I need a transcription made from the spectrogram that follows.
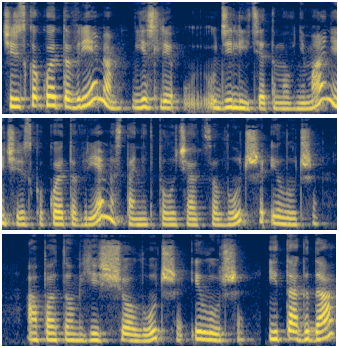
Через какое-то время, если уделить этому внимание, через какое-то время станет получаться лучше и лучше, а потом еще лучше и лучше. И тогда,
